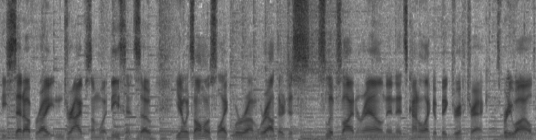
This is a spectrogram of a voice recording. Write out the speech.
be set up right and drive somewhat decent. So, you know, it's almost like we're um, we're out there just slip sliding around, and it's kind of like a big drift track. It's pretty wild.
